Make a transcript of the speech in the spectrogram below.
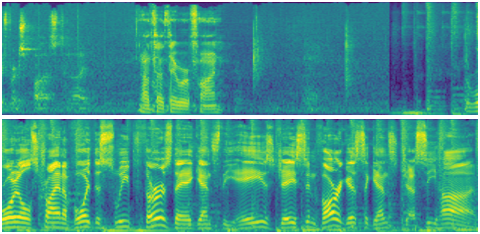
different spots tonight. I thought they were fine. The Royals try and avoid the sweep Thursday against the A's. Jason Vargas against Jesse Hahn.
